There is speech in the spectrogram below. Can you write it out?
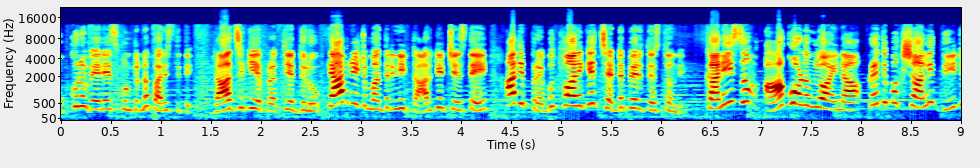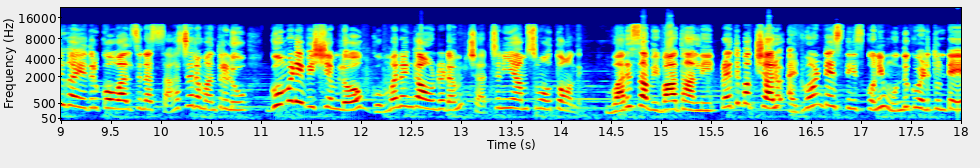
ముక్కును వేలేసుకుంటున్న పరిస్థితి. రాజకీయ ప్రత్యర్థులు కేబినెట్ మంత్రిని టార్గెట్ చేస్తే అది ప్రభుత్వానికే చెడ్డ పేరు తెస్తుంది. కనీసం ఆ కోణంలో అయినా ప్రతిపక్షాల్ని ధీటుగా ఎదుర్కోవాల్సిన సహచర మంత్రులు గుమ్మడి విషయంలో గుమ్మనంగా ఉండడం చర్చనీయాంశమవుతోంది. వరుస వివాదాల్ని ప్రతిపక్షాలు అడ్వాంటేజ్ తీసుకుని ముందుకు వెళుతుంటే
